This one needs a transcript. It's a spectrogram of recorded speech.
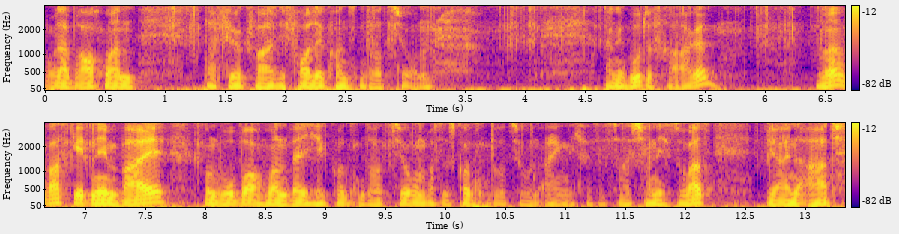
Oder braucht man dafür quasi volle Konzentration? Eine gute Frage. Ne, was geht nebenbei und wo braucht man welche Konzentration? Was ist Konzentration eigentlich? Das ist wahrscheinlich sowas wie eine Art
